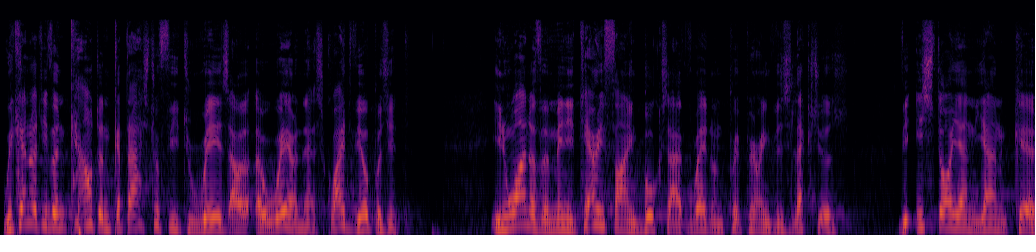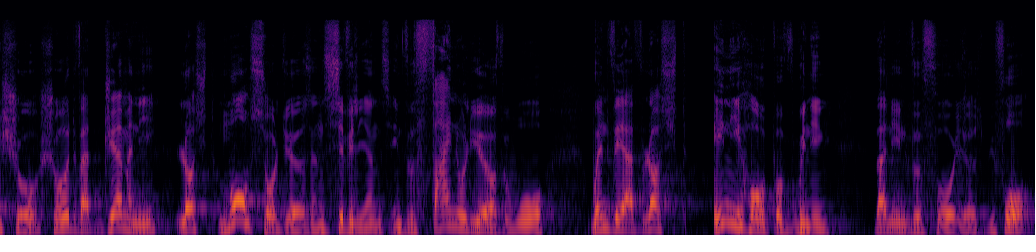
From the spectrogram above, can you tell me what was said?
We cannot even count on catastrophe to raise our awareness, quite the opposite. In one of the many terrifying books I've read on preparing these lectures, the historian Ian Kershaw showed that Germany lost more soldiers and civilians in the final year of the war when they have lost any hope of winning than in the four years before.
